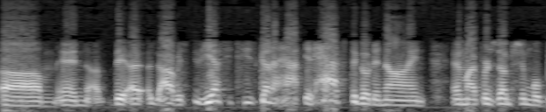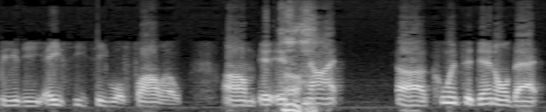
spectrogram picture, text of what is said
Um, and uh, the, uh, obviously the SEC is going to have it has to go to nine, and my presumption will be the ACC will follow. Um, it, it's Ugh. not uh, coincidental that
